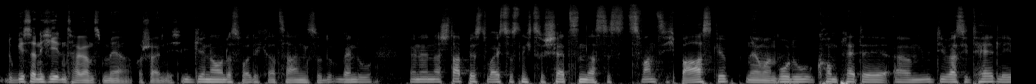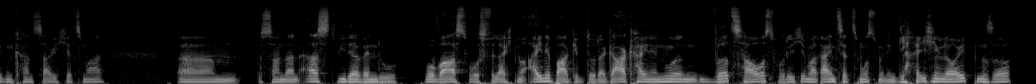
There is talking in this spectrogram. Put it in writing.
Du gehst ja nicht jeden Tag ans Meer, wahrscheinlich. Genau, das wollte ich gerade sagen. So, du, wenn, du, wenn du in der Stadt bist, weißt du es nicht zu schätzen, dass es 20 Bars gibt, Ja, wo du komplette ähm, Diversität leben kannst, sage ich jetzt mal. Ähm, sondern erst wieder, wenn du wo warst, wo es vielleicht nur eine Bar gibt oder gar keine, nur ein Wirtshaus, wo du dich immer reinsetzen musst mit den gleichen Leuten so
